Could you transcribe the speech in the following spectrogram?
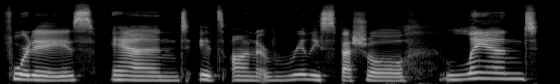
four days, and it's on a really special land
